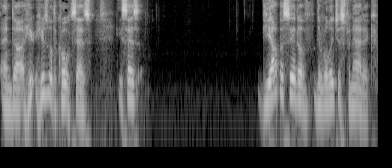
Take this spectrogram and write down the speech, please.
And uh, here, here's what the quote says He says, The opposite of the religious fanatic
